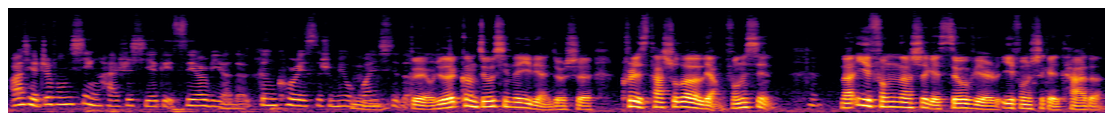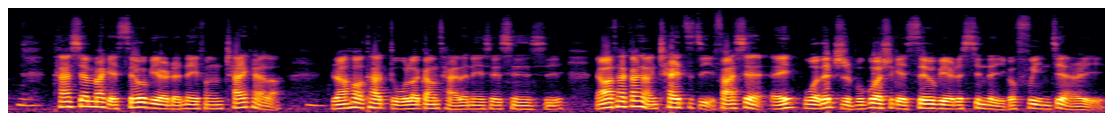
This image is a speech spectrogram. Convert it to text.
而且这封信还是写给 Sylvia 的，跟 Chris 是没有关系的。对，我觉得更揪心的一点就是 Chris 他收到了两封信，那一封呢是给 Sylvia 的，一封是给他的。他先把给 Sylvia 的那封拆开了。然后他读了刚才的那些信息，然后他刚想拆自己，发现哎，我的只不过是给 Sylvia 的信的一个复印件而已。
